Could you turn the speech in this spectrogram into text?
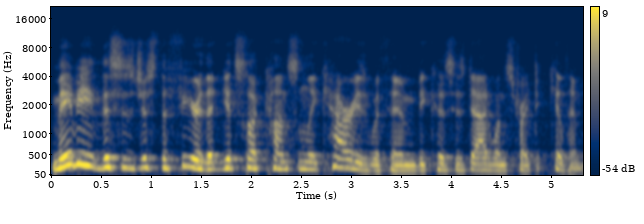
Maybe this is just the fear that Yitzhak constantly carries with him because his dad once tried to kill him.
